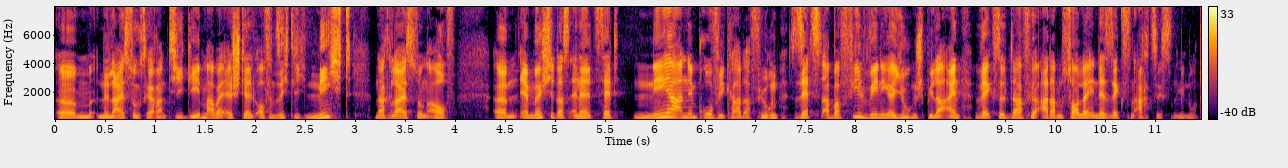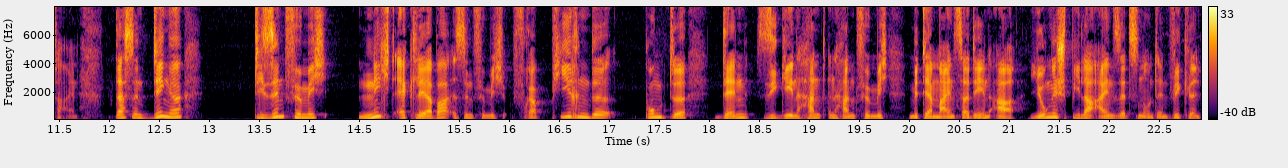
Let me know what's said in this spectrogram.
ähm, eine Leistungsgarantie geben, aber er stellt offensichtlich nicht nach Leistung auf. Ähm, er möchte das NLZ näher an den Profikader führen, setzt aber viel weniger Jugendspieler ein, wechselt dafür Adam Soller in der 86. Minute ein. Das sind Dinge, die sind für mich nicht erklärbar. Es sind für mich frappierende Punkte, denn sie gehen Hand in Hand für mich mit der Mainzer DNA. Junge Spieler einsetzen und entwickeln.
